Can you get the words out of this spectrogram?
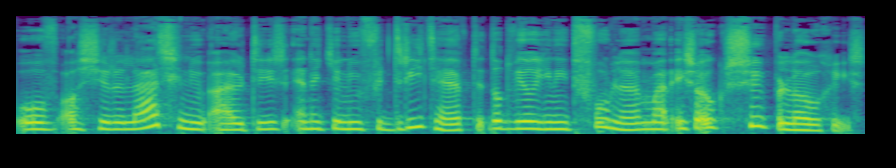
Of als je relatie nu uit is en dat je nu verdriet hebt, dat wil je niet voelen, maar is ook super logisch.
